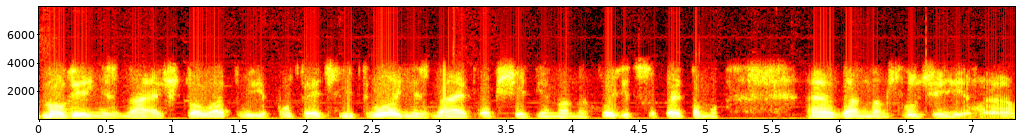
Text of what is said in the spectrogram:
Многие не знают, что Латвия путает с Литвой, не знают вообще, где она находится. Поэтому э, в данном случае, э,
